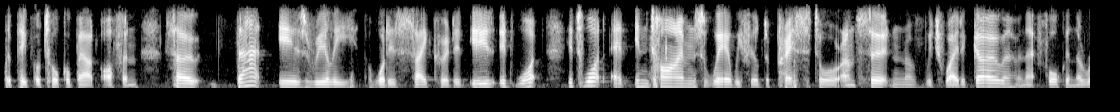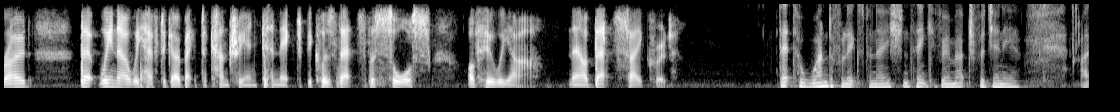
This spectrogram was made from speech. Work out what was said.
that people talk about often. So that is really what is sacred. It is it what it's what at in times where we feel depressed or uncertain of which way to go and that fork in the road, that we know we have to go back to country and connect because that's the source of who we are. Now that's sacred. That's a wonderful explanation. Thank you very much, Virginia. I,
